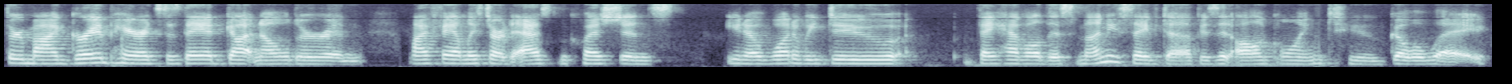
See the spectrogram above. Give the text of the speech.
through my grandparents as they had gotten older and my family started asking questions, you know, what do we do? They have all this money saved up. Is it all going to go away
